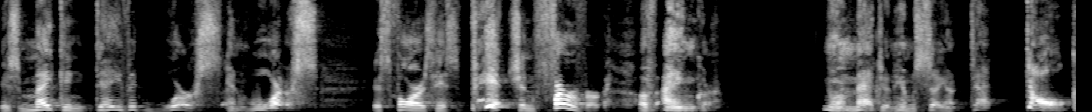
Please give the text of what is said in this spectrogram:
is making David worse and worse as far as his pitch and fervor of anger. You imagine him saying, That dog.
